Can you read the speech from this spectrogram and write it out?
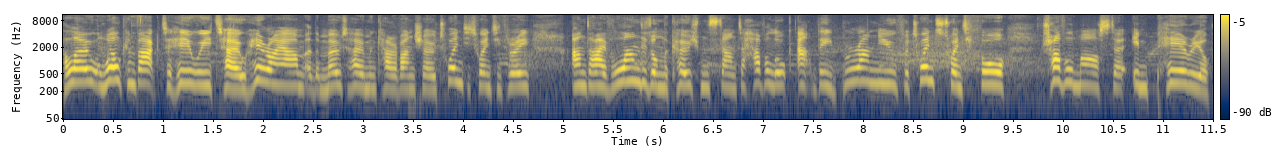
Hello and welcome back to Here We Tow. Here I am at the Motorhome and Caravan Show 2023 and I've landed on the Coachman stand to have a look at the brand new for 2024 Travel Master Imperial.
